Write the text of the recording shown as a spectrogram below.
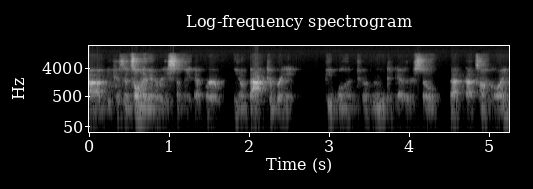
uh, because it's only been recently that we're you know back to bringing people into a room together. So that, that's ongoing.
